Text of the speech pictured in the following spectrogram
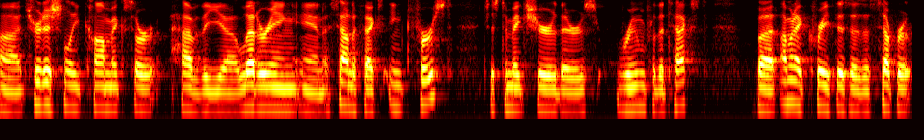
Uh, traditionally, comics are have the uh, lettering and sound effects inked first, just to make sure there's room for the text. But I'm going to create this as a separate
